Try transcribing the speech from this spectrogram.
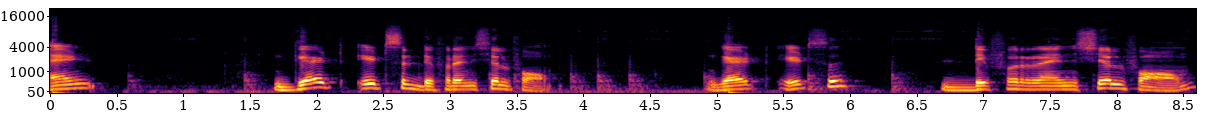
and get its differential form get its differential form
